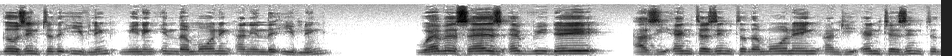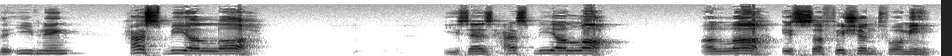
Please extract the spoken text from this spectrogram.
goes into the evening, meaning in the morning and in the evening. Whoever says every day as he enters into the morning and he enters into the evening, Hasbi Allah. He says, Hasbi Allah. Allah is sufficient for me.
